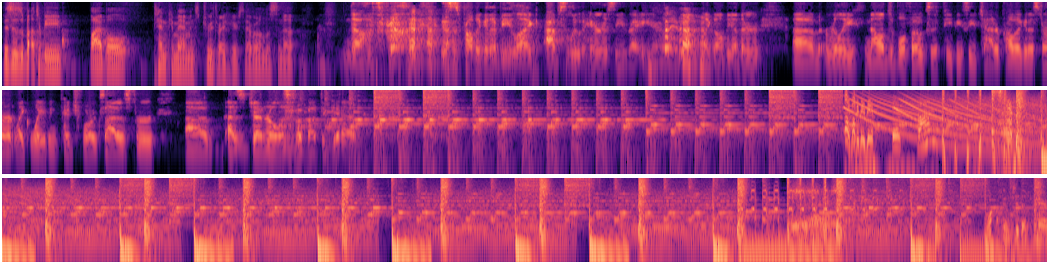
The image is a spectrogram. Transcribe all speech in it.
This is about to be Bible Ten Commandments truth right here. So everyone, listen up. No, it's probably this is probably going to be like absolute heresy right here. Like like all the other um, really knowledgeable folks of PPC chat are probably going to start like waving pitchforks at us for uh, as general as I'm about to get. It's fun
